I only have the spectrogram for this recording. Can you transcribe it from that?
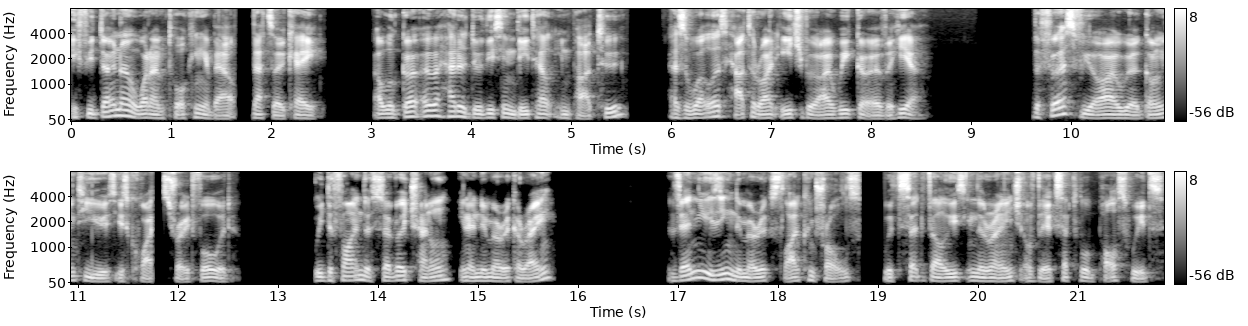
If you don't know what I'm talking about, that's okay. I will go over how to do this in detail in part 2, as well as how to write each VI we go over here. The first VI we are going to use is quite straightforward. We define the servo channel in a numeric array. Then using numeric slide controls, with set values in the range of the acceptable pulse widths,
